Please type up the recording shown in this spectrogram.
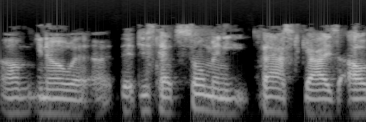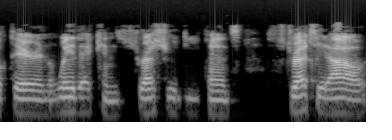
um, you know, uh, uh, that just had so many fast guys out there and the way that can stress your defense, stretch it out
